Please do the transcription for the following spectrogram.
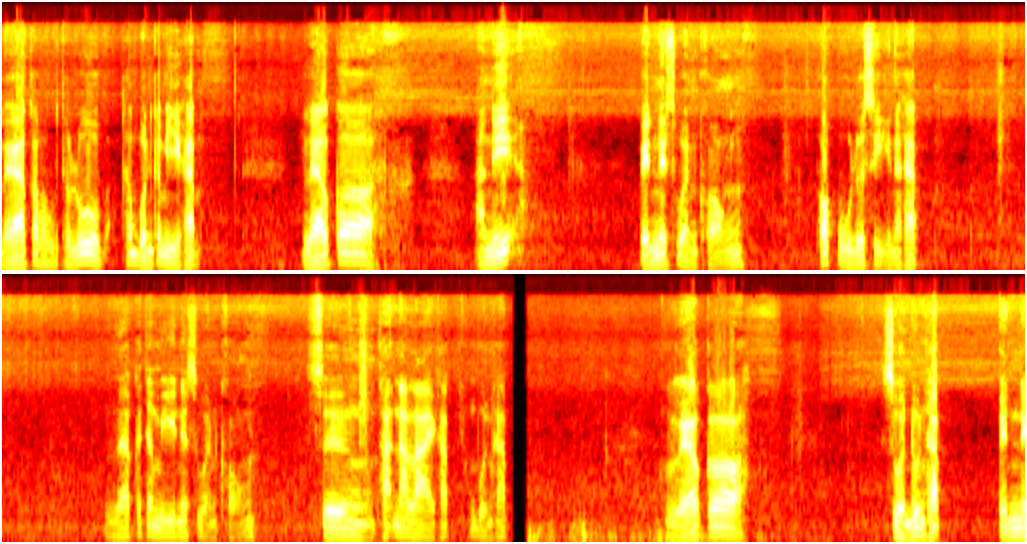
แล้วก็พระพุทธรูปข้างบนก็มีครับ แล้วก็ อันนี้เป็นในส่วนของพ่อปู่ฤาษีนะครับ แล้วก็จะมีในส่วนของซึ่งพระนารายครับข้างบนครับ แล้วก็ส่วนนู้นครับเป็นใน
